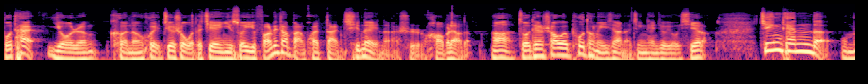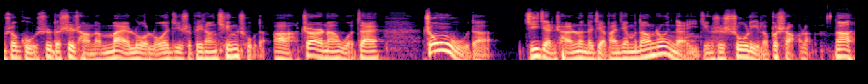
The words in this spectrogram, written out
不太有人可能会接受我的建议，所以房地产板块短期内呢是好不了的啊。昨天稍微扑腾了一下呢，今天就有歇了。今天的我们说股市的市场的脉络逻辑是非常清楚的啊。这儿呢，我在中午的极简缠论的解盘节目当中呢，已经是梳理了不少了啊。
